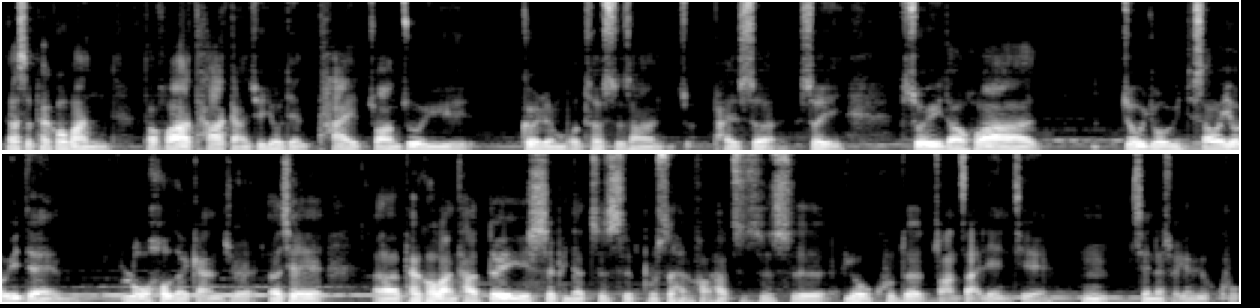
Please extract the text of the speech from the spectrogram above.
但是 p e c o 网的话，它感觉有点太专注于个人模特时尚拍摄摄影，所以的话就有稍微有一点落后的感觉，而且。呃 p a c o 网它对于视频的支持不是很好，它只支持优酷的转载链接。嗯，现在使用优酷，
